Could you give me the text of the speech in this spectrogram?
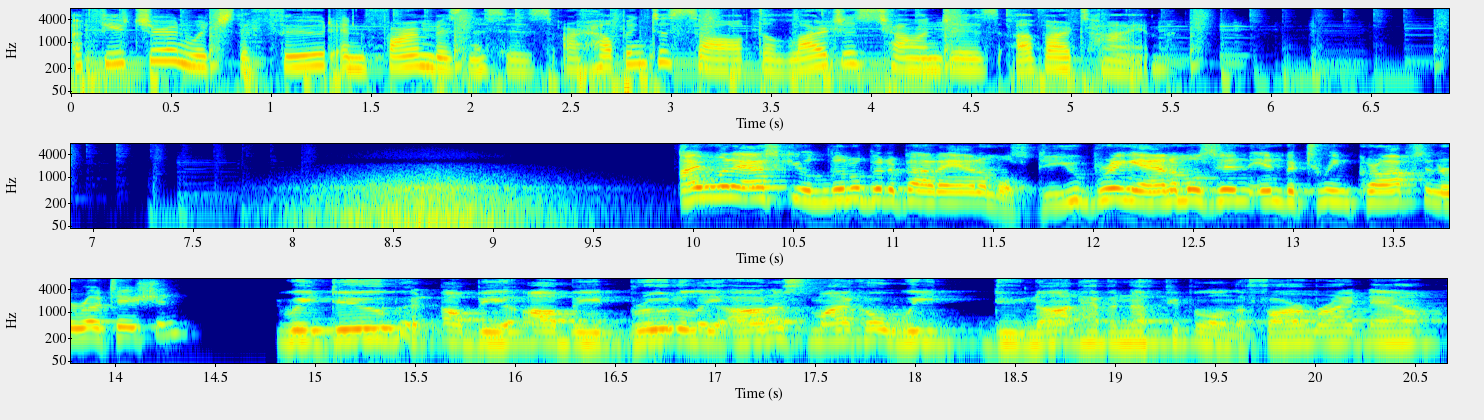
A future in which the food and farm businesses are helping to solve the largest challenges of our time I want to ask you a little bit about animals. Do you bring animals in in between crops in a rotation? We do, but I'll be I'll be brutally honest, Michael. We do not have enough people on the farm right now.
